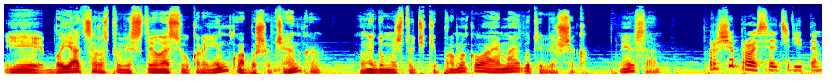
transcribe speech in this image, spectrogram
і бояться розповісти Лесю Українку або Шевченка. Вони думають, що тільки про Миколая має бути віршик. І все. Про що просять діти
